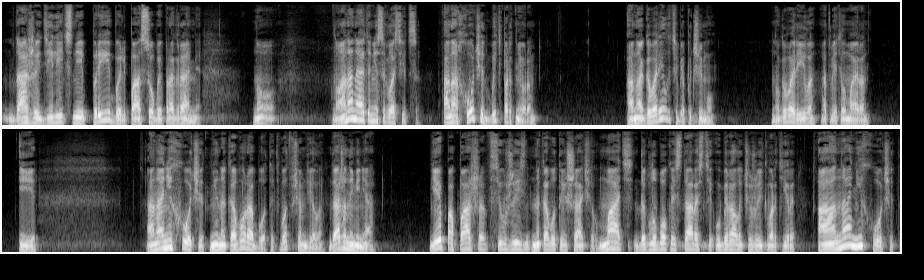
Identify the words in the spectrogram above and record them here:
даже делить с ней прибыль по особой программе. Но, но она на это не согласится. Она хочет быть партнером. Она говорила тебе, почему? Ну, говорила, — ответил Майрон. И? Она не хочет ни на кого работать, вот в чем дело, даже на меня. Ее папаша всю жизнь на кого-то ишачил, мать до глубокой старости убирала чужие квартиры, а она не хочет.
